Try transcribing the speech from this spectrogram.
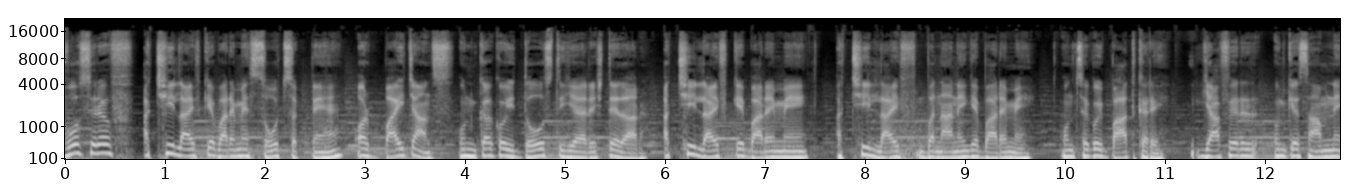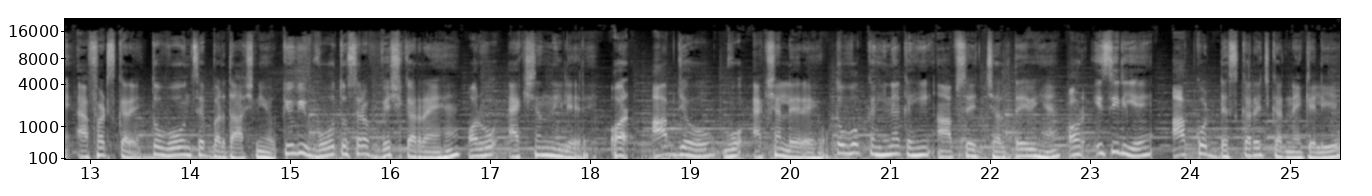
वो सिर्फ़ अच्छी लाइफ के बारे में सोच सकते हैं और बाई चांस उनका कोई दोस्त या रिश्तेदार अच्छी लाइफ के बारे में, अच्छी लाइफ बनाने के बारे में उनसे कोई बात करे। या फिर उनके सामने एफर्ट्स करे तो वो उनसे बर्दाश्त नहीं हो। क्योंकि वो तो सिर्फ़ विश कर रहे हैं और वो एक्शन नहीं ले रहे। और आप जो हो, वो एक्शन ले रहे हो। तो वो कहीं ना कहीं आपसे चलते भी हैं और इसीलिए आपको डिस्करेज करने के लिए,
